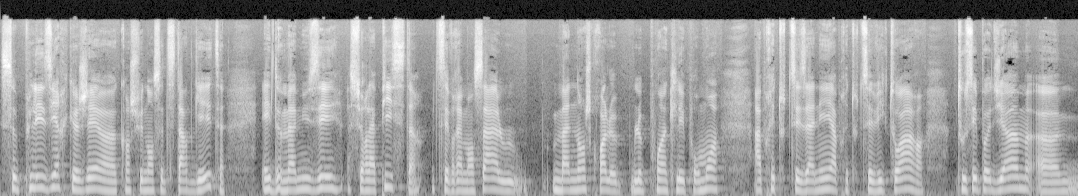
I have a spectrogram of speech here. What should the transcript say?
ce plaisir que j'ai quand je suis dans cette start gate et de m'amuser sur la piste. C'est vraiment ça maintenant, je crois, le, point clé pour moi. Après toutes ces années, après toutes ces victoires, tous ces podiums, euh,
